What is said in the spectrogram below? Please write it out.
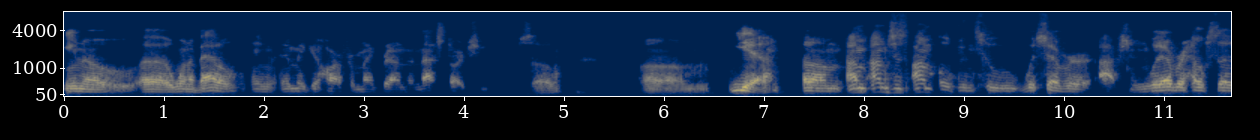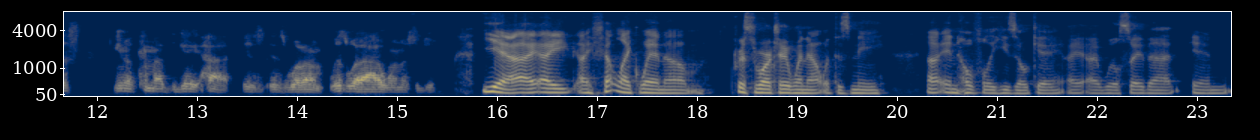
you know, uh, want to battle and, and make it hard for Mike Brown to not start you. So, um, yeah, um, I'm I'm just I'm open to whichever option, whatever helps us, you know, come out the gate hot is is what I'm is what I want us to do. Yeah, I, I I felt like when um, Chris Duarte went out with his knee, uh, and hopefully he's okay. I, I, will say that. And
